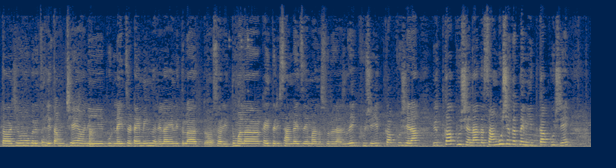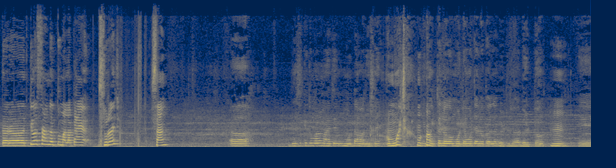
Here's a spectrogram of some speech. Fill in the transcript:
आता जेवण वगैरे झालेत आमचे आणि गुड नाईटचं टायमिंग झालेलं आहे. आणि तुला सॉरी तुम्हाला काहीतरी सांगायचं आहे माझा सूरज आज लई खुश आहे. इतका खुश आहे ना इतका खुश आहे ना तर सांगू शकत नाही मी इतका खुश आहे. तर तो सांगत तुम्हाला काय सूरज सांग. जसं की तुम्हाला माहिती आहे मोठा माणूस आहे. मोठा फक्त मोठ्या मोठ्या लोकांना भेटू जेव्हा भेटतो. हे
